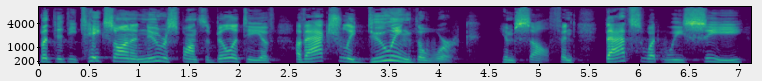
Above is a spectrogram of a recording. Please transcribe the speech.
but that he takes on a new responsibility of, of actually doing the work himself. And that's what we see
